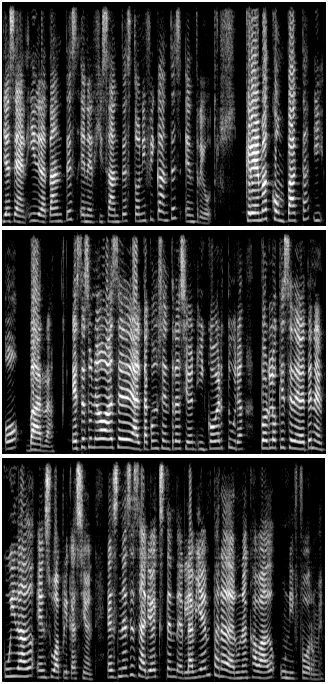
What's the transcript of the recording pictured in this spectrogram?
ya sean hidratantes, energizantes, tonificantes, entre otros. Crema compacta y o barra. Esta es una base de alta concentración y cobertura, por lo que se debe tener cuidado en su aplicación. Es necesario extenderla bien para dar un acabado uniforme.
